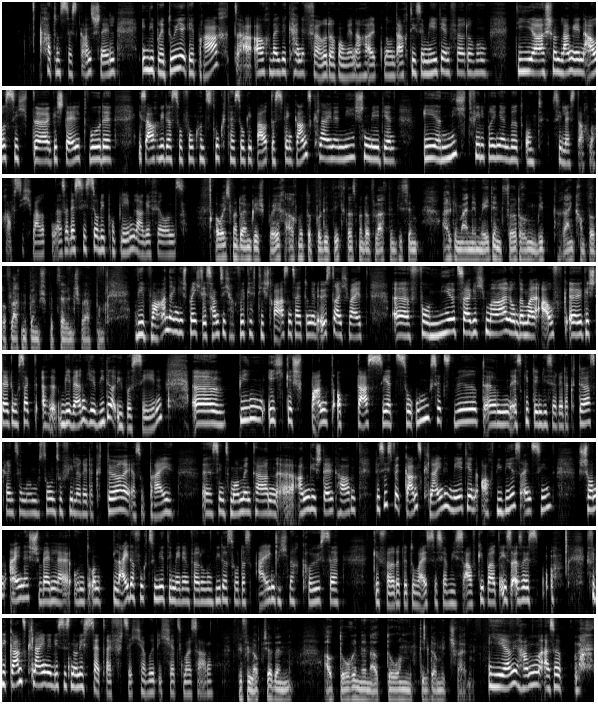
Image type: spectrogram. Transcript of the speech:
hat uns das ganz schnell in die Bredouille gebracht, auch weil wir keine Förderungen erhalten. Und auch diese Medienförderung, die ja schon lange in Aussicht äh, gestellt wurde, ist auch wieder so vom Konstrukt her so gebaut, dass sie den ganz kleinen Nischenmedien eher nicht viel bringen wird und sie lässt auch noch auf sich warten. Also das ist so die Problemlage für uns. Aber ist man da im Gespräch auch mit der Politik, dass man da vielleicht in diese allgemeine Medienförderung mit reinkommt oder vielleicht mit einem speziellen Schwerpunkt? Wir waren im Gespräch, es haben sich auch wirklich die Straßenzeitungen österreichweit äh, formiert, sage ich mal, und einmal aufgestellt und gesagt, äh, wir werden hier wieder übersehen. Äh, bin ich gespannt, ob das jetzt so umgesetzt wird. Ähm, es gibt eben diese Redakteursgrenze, man muss so und so viele Redakteure, also drei äh, sind es momentan, äh, angestellt haben. Das ist für ganz kleine Medien, auch wie wir es eins sind, schon eine Schwelle. Und, und leider funktioniert die Medienförderung wieder so, dass eigentlich nach Größe gefördert wird. Du weißt es ja, wie es aufgebaut ist. Also es, für die ganz Kleinen ist es noch nicht sehr treffsicher, würde ich jetzt mal sagen. Wie viel habt ihr denn Autorinnen, Autoren, die da mitschreiben? Ja, wir haben, also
